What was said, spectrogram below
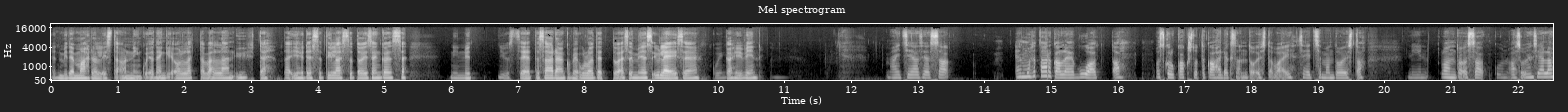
että miten mahdollista on niin kuin jotenkin olla tavallaan yhtä tai yhdessä tilassa toisen kanssa. Niin nyt just se, että saadaanko me ulotettua se myös yleisöön, kuinka hyvin. Mä itse asiassa en muista tarkalleen vuotta, olisiko ollut 2018 vai 2017, niin Lontoossa, kun asuin siellä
